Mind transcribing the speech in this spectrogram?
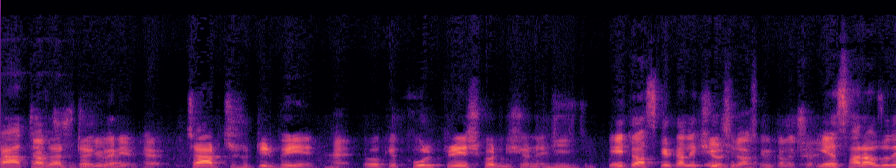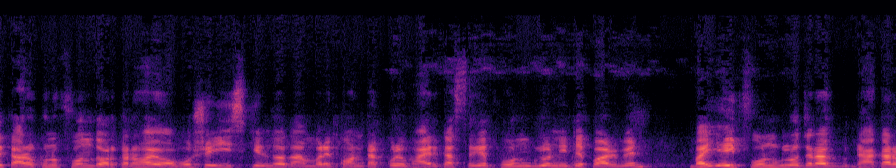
চার 7,000 টাকা। ভেরিয়েন্ট হ্যাঁ। চার চৌষট্টির ভেরিয়েন্ট হ্যাঁ। ওকে ফুল ফ্রেশ কন্ডিশনে জি জি। এই তো আজকের কালেকশন ছিল আজকের কালেকশন এছাড়াও যদি কারও কোনো ফোন দরকার হয় অবশ্যই স্ক্রিন দেওয়া নাম্বারে কন্ট্যাক্ট করে ভাইয়ের কাছ থেকে ফোনগুলো নিতে পারবেন। ভাই এই ফোনগুলো যারা ঢাকার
